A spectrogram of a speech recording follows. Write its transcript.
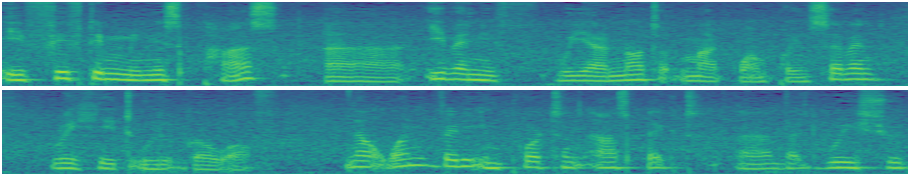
if 15 minutes pass, uh, even if we are not at Mach 1.7, reheat will go off. Now, one very important aspect uh, that we should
